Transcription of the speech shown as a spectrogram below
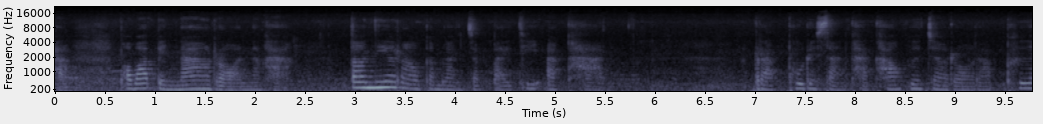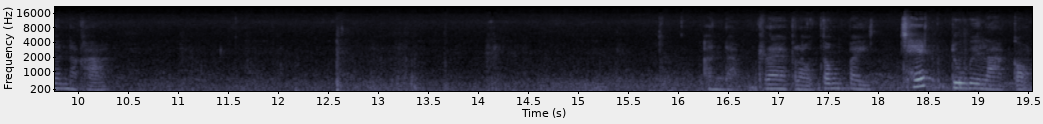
ค่ะ เพราะว่าเป็นหน้าร้อนนะคะ ตอนนี้เรากำลังจะไปที่อาคาร ผู้โดยสารขาเข้าเพื่อจะรอรับเพื่อนนะคะ อันดับแรกเราต้องไปเช็คดูเวลาก่อน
